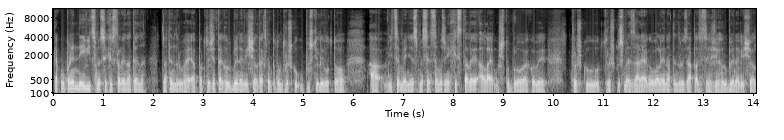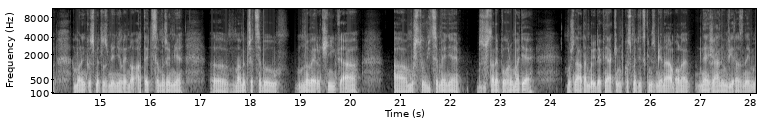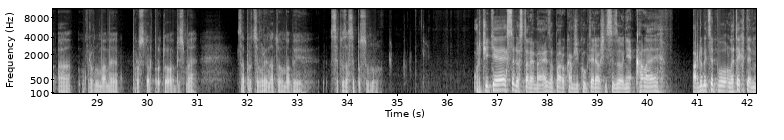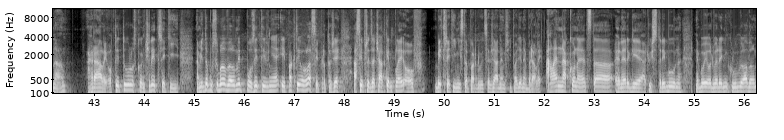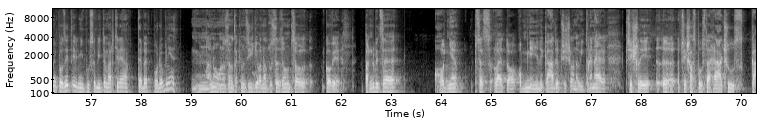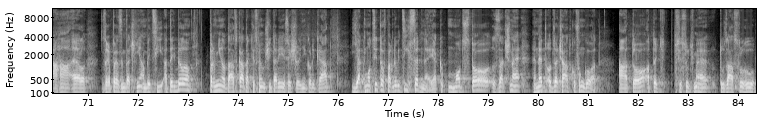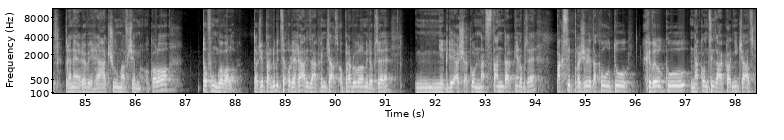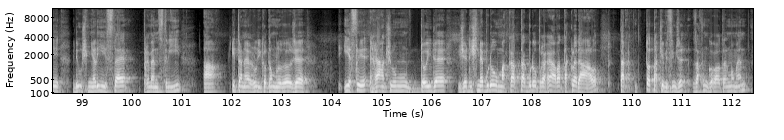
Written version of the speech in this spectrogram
tak úplně nejvíc jsme si chystali na ten, na ten druhý. A protože tak hrubě nevyšel, tak jsme potom trošku upustili od toho a víceméně jsme se samozřejmě chystali, ale už to bylo jakoby trošku, trošku jsme zareagovali na ten druhý zápas, že hrubě nevyšel a malinko jsme to změnili. No a teď samozřejmě uh, máme před sebou nový ročník a, a mužstvo víceméně zůstane pohromadě. Možná tam dojde k nějakým kosmetickým změnám, ale ne žádným výrazným a opravdu máme prostor pro to, aby jsme zapracovali na tom, aby se to zase posunulo. Určitě se dostaneme za pár okamžiků k té další sezóně, ale Pardubice po letech temna hráli o titul, skončili třetí. Na mě to působilo velmi pozitivně i pak ty ohlasy, protože asi před začátkem playoff by třetí místo Pardubice v žádném případě nebrali. Ale nakonec ta energie, ať už z tribun nebo i odvedení klubu, byla velmi pozitivní. Působí to, Martine, na tebe podobně? Ano, ono se taky musíš dívat na tu sezonu celkově. Pardubice hodně přes léto obměnili kádr, přišel nový trenér, přišli, e, přišla spousta hráčů z KHL, z reprezentační ambicí a teď byla první otázka, taky jsme už ji tady řešili několikrát, jak moc si to v Pardubicích sedne, jak moc to začne hned od začátku fungovat. A to, a teď přisuďme tu zásluhu trenérovi, hráčům a všem okolo, to fungovalo. Takže Pardubice odehráli základní část opravdu velmi dobře, někdy až jako nadstandardně dobře. Pak si prožili takovou tu chvilku na konci základní části, kdy už měli jisté prvenství a i ten Rulík o tom mluvil, že jestli hráčům dojde, že když nebudou makat, tak budou prohrávat takhle dál, tak to taky myslím, že zafungoval ten moment.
